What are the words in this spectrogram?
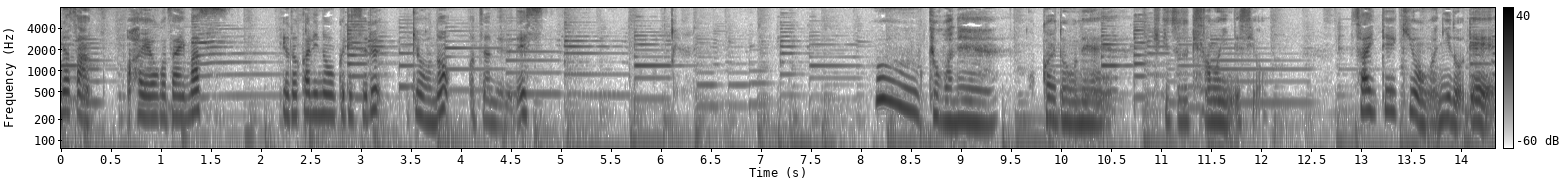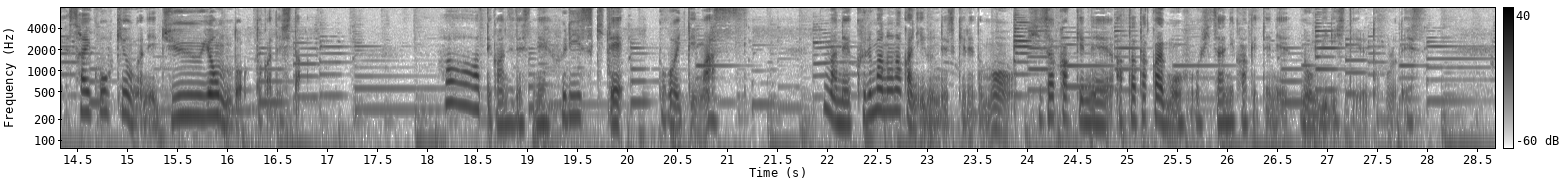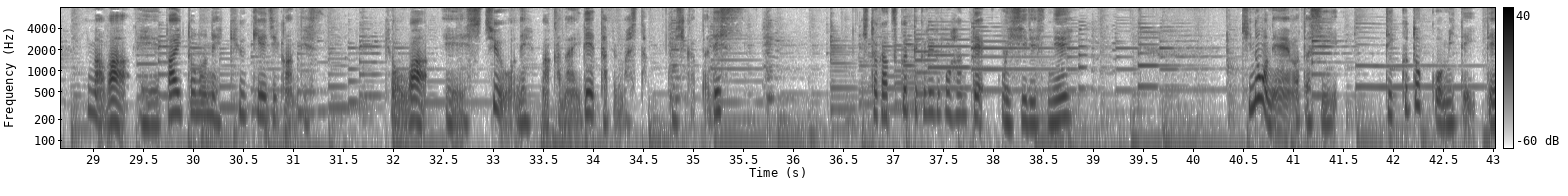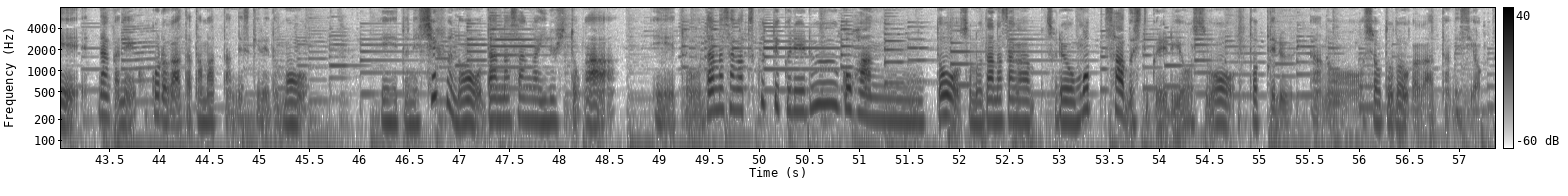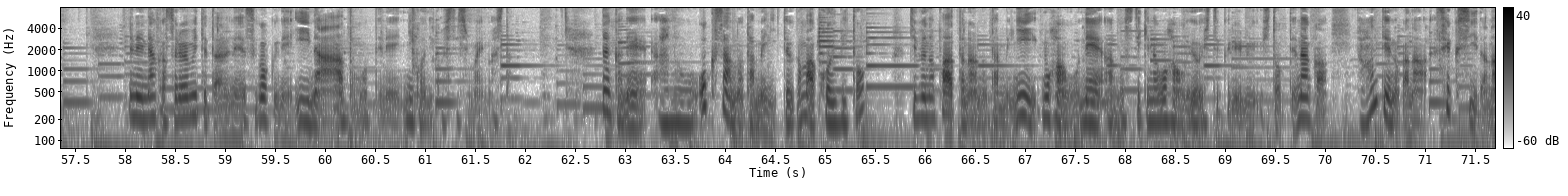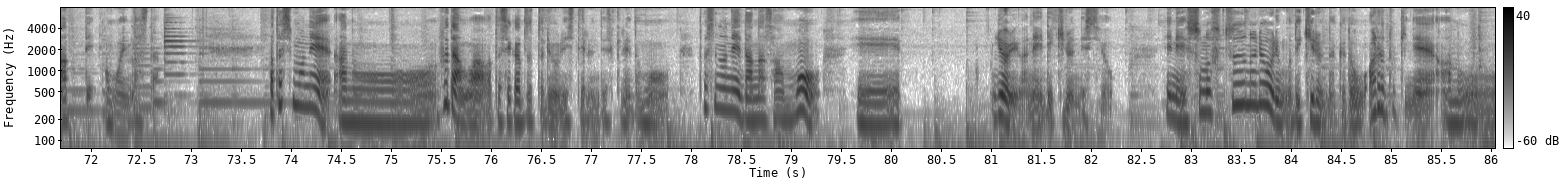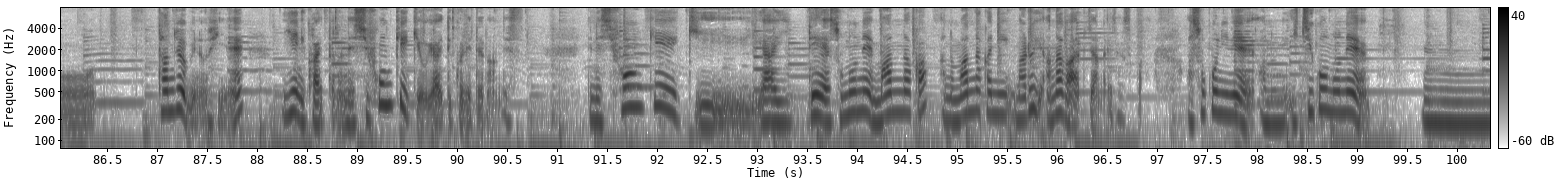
皆さんおはようございます。ヤドカリのお送りする今日のチャンネルです。ふう今日はね北海道ね引き続き寒いんですよ。最低気温が2度で最高気温がね14度とかでした。はーって感じですね。フリース着て動いています。今ね車の中にいるんですけれども膝掛けね暖かい毛布を膝にかけてねのんびりしているところです。今は、えー、バイトのね休憩時間です。今日は、えー、シチューをねまかないで食べました。美味しかったです。人が作ってくれるご飯って美味しいですね。昨日ね私 TikTok を見ていてなんかね心が温まったんですけれどもえーとね、シェフの旦那さんがいる人が、えーと、旦那さんが作ってくれるご飯とその旦那さんがそれをもサーブしてくれる様子を撮ってるあのショート動画があったんですよ。でねなんかそれを見てたらねすごくねいいなと思ってねニコニコしてしまいました。なんかねあの奥さんのためにというかまあ恋人自分のパートナーのためにご飯をねあの素敵なご飯を用意してくれる人ってなんかなんていうのかなセクシーだなって思いました。私もね、あのー、普段は私がずっと料理してるんですけれども私のね旦那さんも、えー、料理がねできるんですよ。でねその普通の料理もできるんだけどある時ね、あのー誕生日の日ね家に帰ったらねシフォンケーキを焼いてくれてたんです。でねシフォンケーキ焼いてそのね真ん中あの真ん中に丸い穴があるじゃないですか。あそこにねあのねいちごのねうん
